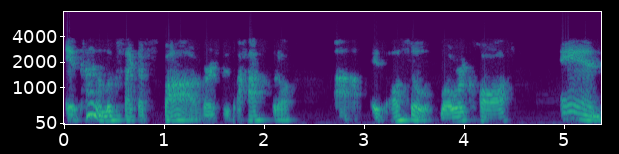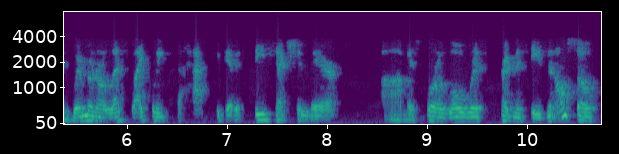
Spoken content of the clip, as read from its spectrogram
It kind of looks like a spa versus a hospital. Uh, it's also lower cost, and women are less likely to have to get a C-section there. Um, it's for low risk pregnancies, and also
